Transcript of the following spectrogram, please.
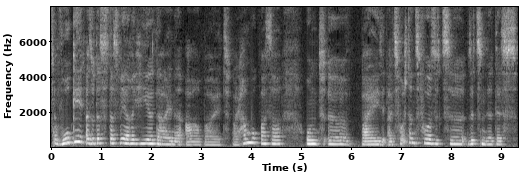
wo geht, also das, das wäre hier deine Arbeit bei Hamburg Wasser und äh, bei, als Vorstandsvorsitzende des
